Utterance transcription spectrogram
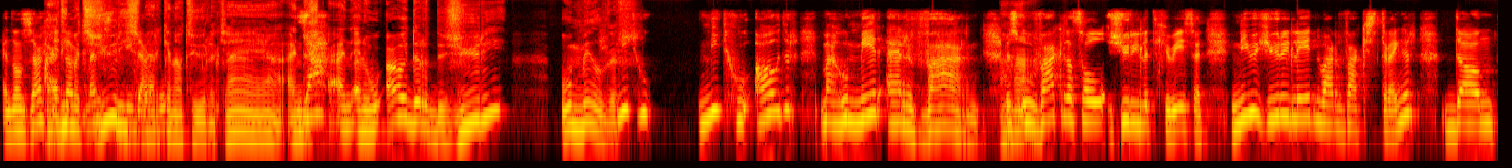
En dan zag ah, je die dat met juries werken natuurlijk. Ja, ja, ja. En, dus, en, en hoe ouder de jury, hoe milder. Niet hoe niet hoe ouder, maar hoe meer ervaren. Dus hoe vaker dat zal jurylid geweest zijn. Nieuwe juryleden waren vaak strenger dan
